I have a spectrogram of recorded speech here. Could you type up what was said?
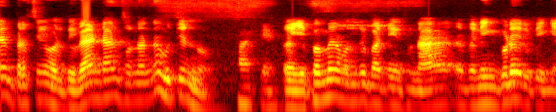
ஏன் பிரச்சனை வருது? வேண்டான்னு சொன்னா விட்டுடணும். எப்பவுமே வந்து பார்த்தீங்கன்னு சொன்னால் இப்போ நீங்கள் கூட இருப்பீங்க.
